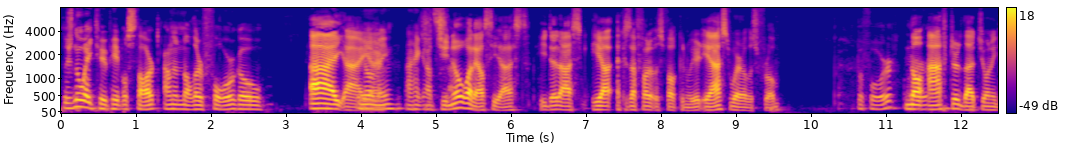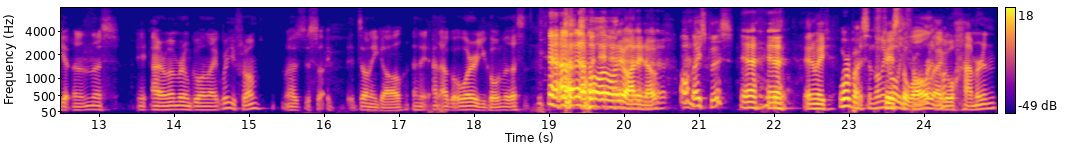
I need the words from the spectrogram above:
there's no way two people start and another four go. Aye, aye. You know what aye. I mean? I think. Do you know what else he asked? He did ask. He because I thought it was fucking weird. He asked where I was from. Before? Not after that. Do you want to get in this? I remember him going like, "Where are you from?" And I was just like, "Donegal," and and I go, "Where are you going with this?" oh, what do to know? Oh, nice place. Yeah, yeah. Anyway, Whereabouts in Donegal? face the wall. Where- I go hammering.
